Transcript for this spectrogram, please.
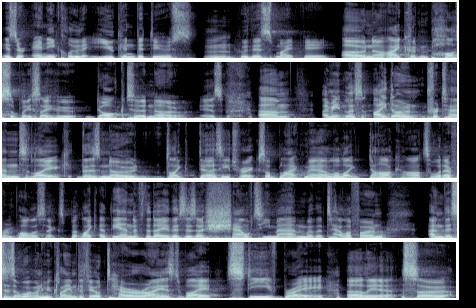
is there any clue that you can deduce who this might be? oh no, I couldn't possibly say who Doctor No is. Um, I mean, listen, I don't pretend like there's no like dirty tricks or blackmail or like dark arts or whatever in politics. But like at the end of the day, this is a shouty man with a telephone. And this is a woman who claimed to feel terrorized by Steve Bray earlier. So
